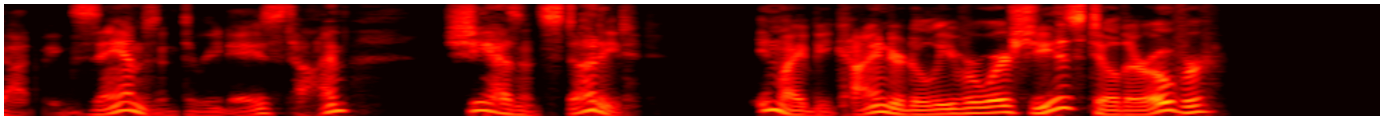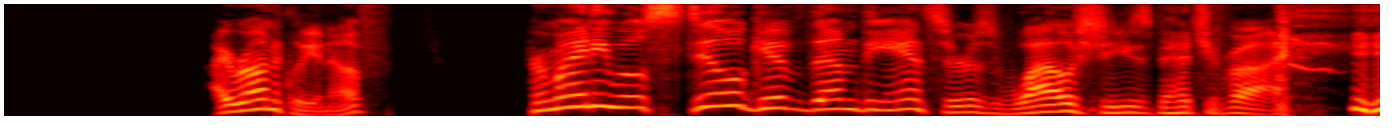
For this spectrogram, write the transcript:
got exams in three days time. She hasn't studied. It might be kinder to leave her where she is till they're over. Ironically enough Hermione will still give them the answers while she's petrified.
